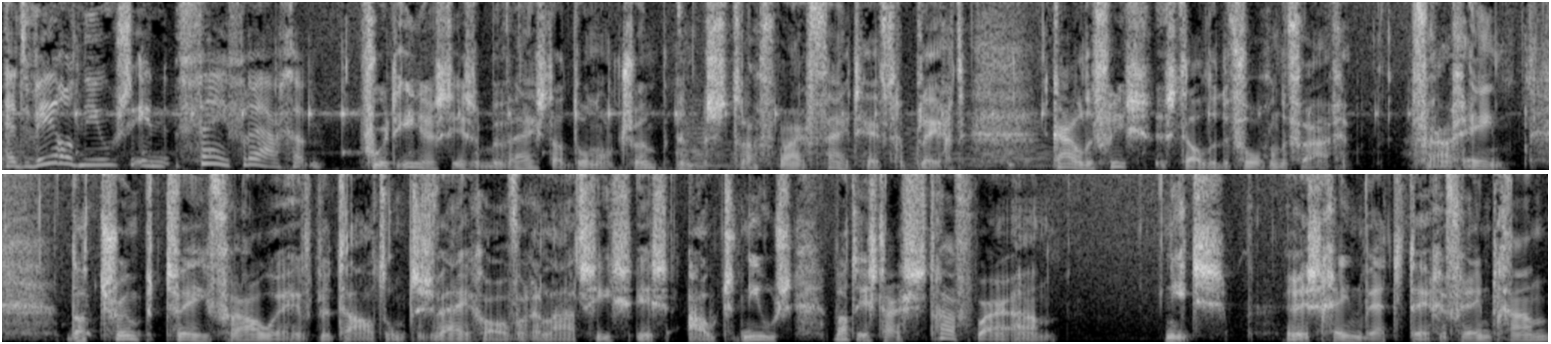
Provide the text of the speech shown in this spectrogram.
Het wereldnieuws in vijf vragen. Voor het eerst is er bewijs dat Donald Trump een strafbaar feit heeft gepleegd. Karel de Vries stelde de volgende vragen. Vraag 1. Dat Trump twee vrouwen heeft betaald om te zwijgen over relaties is oud nieuws. Wat is daar strafbaar aan? Niets. Er is geen wet tegen vreemdgaan.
